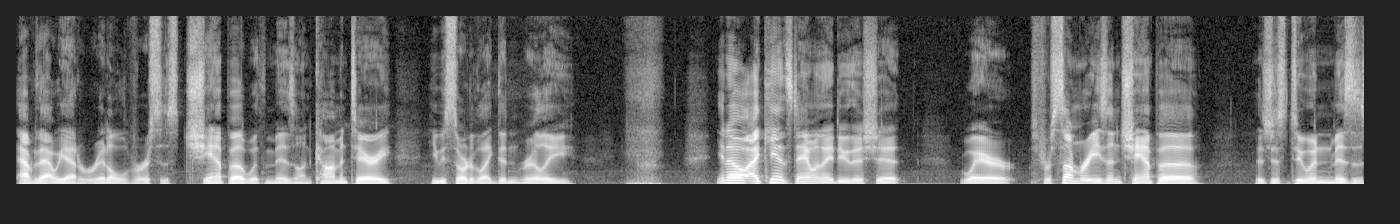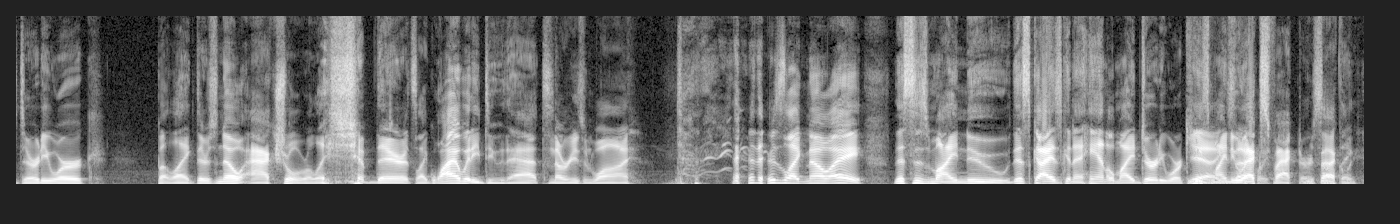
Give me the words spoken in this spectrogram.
after that, we had Riddle versus Ciampa with Miz on commentary. He was sort of like didn't really, you know, I can't stand when they do this shit where for some reason Ciampa is just doing Miz's dirty work, but like there's no actual relationship there. It's like why would he do that? no reason why. There's like no, hey, this is my new. This guy's gonna handle my dirty work. He's Yeah, my new. X Factor or Exactly. something.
